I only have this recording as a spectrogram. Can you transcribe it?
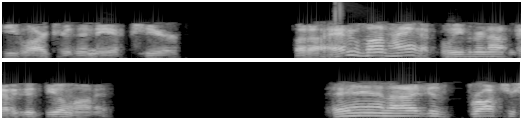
be larger than they appear. But uh, Amazon had it, believe it or not, and got a good deal on it. And I just brought your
